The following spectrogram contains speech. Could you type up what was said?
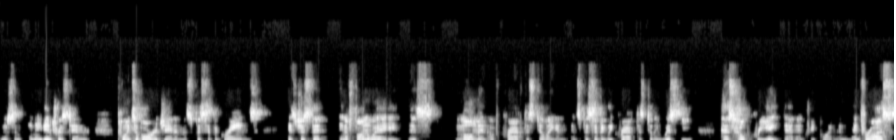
there's an innate interest in points of origin and the specific grains. It's just that in a fun way, this moment of craft distilling and, and specifically craft distilling whiskey has helped create that entry point. And, and for us,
